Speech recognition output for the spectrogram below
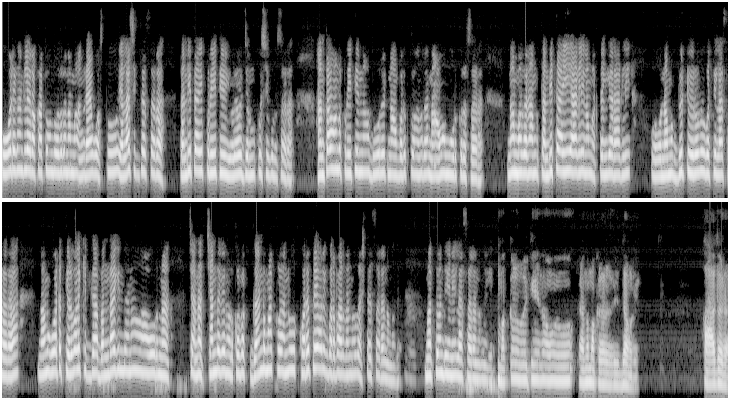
ಕೋಡಿ ಗಂಟ್ಲೆ ರೊಕ್ಕ ತೊಗೊಂಡು ಹೋದ್ರೆ ನಮ್ಗೆ ಅಂಗಡಿಯಾಗ ವಸ್ತು ಎಲ್ಲ ಸಿಗ್ತದೆ ಸರ್. ತಂದೆ ತಾಯಿ ಪ್ರೀತಿ, ಏಳೋ ಜನ್ಮಕ್ಕೂ ಸಿಗಲ್ಲ ಸರ್. ಅಂಥ ಒಂದು ಪ್ರೀತಿನ ನಾವು ದೂರ ಇಟ್ಟು ನಾವು ಬದುಕ್ತು ಅಂದ್ರೆ ನಾವು ಮೂರ್ಖರು ಸರ್. ನಮಗೆ ನಮ್ಮ ತಂದೆ ತಾಯಿ ಆಗಲಿ ನಮ್ಮ ಅಕ್ಕ ತಂಗಿಯರಾಗಲಿ ನಮಗೆ ಬಿಟ್ಟು ಇರೋದು ಗೊತ್ತಿಲ್ಲ ಸರ್. ನಮ್ಗೆ ಒಟ್ಟು ತಿಳುವಳಿಕೆ ಇದ್ದ ಬಂದಾಗಿಂದನೂ ಅವ್ರನ್ನ ಚೆನ್ನ ಚಂದಗೆ ನೋಡ್ಕೋಬೇಕು ಗಂಡು ಮಕ್ಕಳು ಅನ್ನೋ ಕೊರತೆ ಅವ್ರಿಗೆ ಬರಬಾರ್ದು ಅನ್ನೋದು ಅಷ್ಟೇ ಸರ ನಮಗೆ. ಮತ್ತೊಂದು ಏನಿಲ್ಲ ಸರ ನಮಗೆ. ಮಕ್ಕಳ ಬಗ್ಗೆ ನಾವು ಹೆಣ್ಣು ಮಕ್ಕಳು ಇದ್ದಾವ್ರಿ. ಆದ್ರೆ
